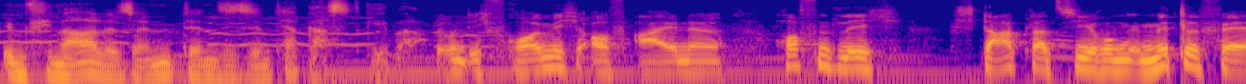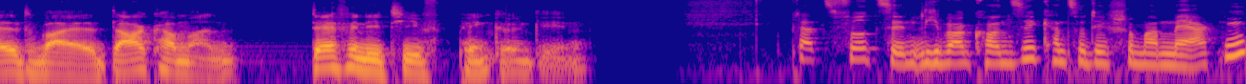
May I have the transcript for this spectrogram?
im Finale sind, denn sie sind ja Gastgeber. Und ich freue mich auf eine hoffentlich Startplatzierung im Mittelfeld, weil da kann man definitiv pinkeln gehen. Platz 14, lieber Konzi, kannst du dir schon mal merken.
